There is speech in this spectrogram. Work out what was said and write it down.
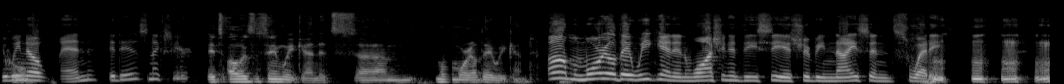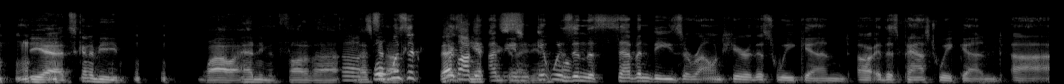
Do we know when it is next year? It's always the same weekend. It's um, Memorial Day weekend. Oh, Memorial Day weekend in Washington D.C. It should be nice and sweaty. yeah, it's gonna be. Wow, I hadn't even thought of that. Uh, That's Well, not was it? that was it- can't I be a good mean, idea. it was in the 70s around here this weekend, or this past weekend. Uh,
